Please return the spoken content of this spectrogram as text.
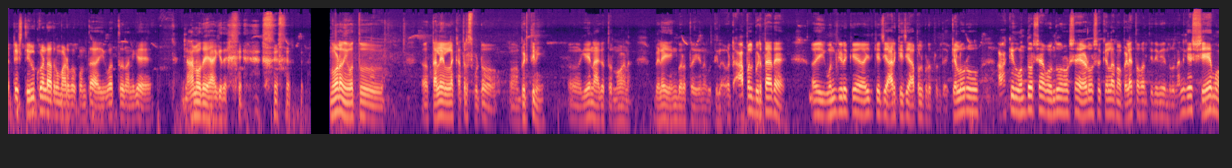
ಅಟ್ಲೀಸ್ಟ್ ತಿಳ್ಕೊಂಡಾದರೂ ಮಾಡಬೇಕು ಅಂತ ಇವತ್ತು ನನಗೆ ಜ್ಞಾನೋದಯ ಆಗಿದೆ. ನೋಡೋಣ ಇವತ್ತು ತಲೆಯೆಲ್ಲ ಕತ್ತರಿಸ್ಬಿಟ್ಟು ಬಿಡ್ತೀನಿ. ಏನಾಗುತ್ತೋ ನೋಡೋಣ. ಬೆಳೆ ಹೆಂಗೆ ಬರುತ್ತೋ ಏನೋ ಗೊತ್ತಿಲ್ಲ. ಬಟ್ ಆಪಲ್ ಬಿಡ್ತಾ ಇದೆ. ಈಗ ಒಂದು ಗಿಡಕ್ಕೆ ಐದು ಕೆ ಜಿ ಆರು ಕೆ ಜಿ ಆಪಲ್ ಬಿಡುತ್ತಂತೆ. ಕೆಲವರು ಹಾಕಿದ ಒಂದು ವರ್ಷ, ಒಂದೂವರೆ ವರ್ಷ, ಎರಡು ವರ್ಷಕ್ಕೆಲ್ಲ ನಾವು ಬೆಳೆ ತೊಗೊತಿದ್ದೀವಿ ಅಂದರು ನನಗೆ ಶೇಮು.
